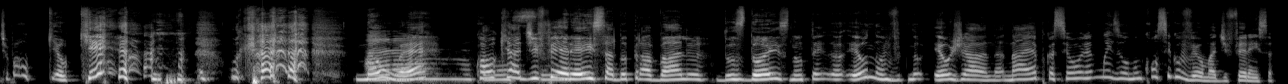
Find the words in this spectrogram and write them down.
Tipo, o, o quê? o cara não ah. é qual que é a assim? diferença do trabalho dos dois? Não tem, eu não, eu já na época assim, eu olhei, mas eu não consigo ver uma diferença,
